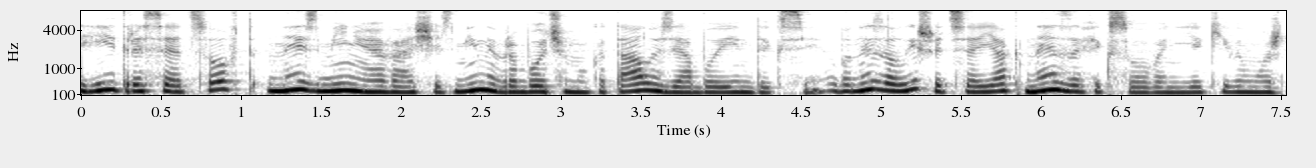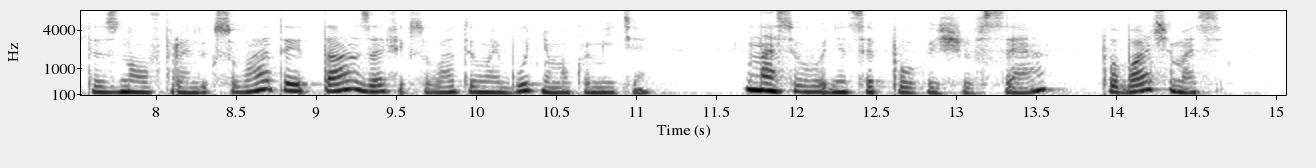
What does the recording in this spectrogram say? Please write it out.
Git Reset Soft не змінює ваші зміни в робочому каталозі або індексі. Вони залишаться як незафіксовані, які ви можете знов проіндексувати та зафіксувати в майбутньому коміті. На сьогодні це поки що все. Побачимось!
